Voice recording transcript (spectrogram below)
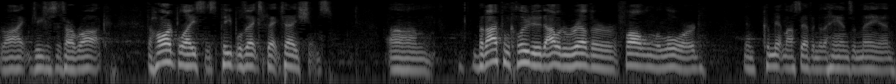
right? Jesus is our rock. The hard place is people's expectations. Um, but I concluded I would rather follow the Lord than commit myself into the hands of man.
